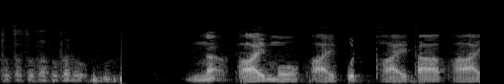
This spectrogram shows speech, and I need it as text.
ธุสาธุสาธุสาธุนะภายโมภายพุทธภายตาภาย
